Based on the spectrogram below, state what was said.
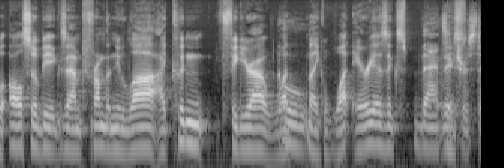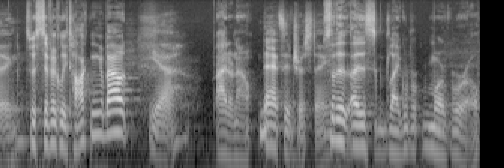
will also be exempt from the new law. I couldn't figure out what Oh. like what areas ex- That's interesting. specifically talking about. Yeah. I don't know. That's interesting. So this, uh, this is like r- more rural.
